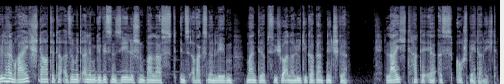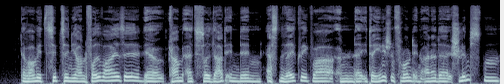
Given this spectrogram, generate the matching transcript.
Wilhelm Reich startete also mit einem gewissen seelischen Ballast ins Erwachsenenleben, meint der Psychoanalytiker Bernd Nitschke. Leicht hatte er es auch später nicht. Der war mit 17 Jahren vollweise. Der kam als Soldat in den Ersten Weltkrieg, war an der italienischen Front in einer der schlimmsten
